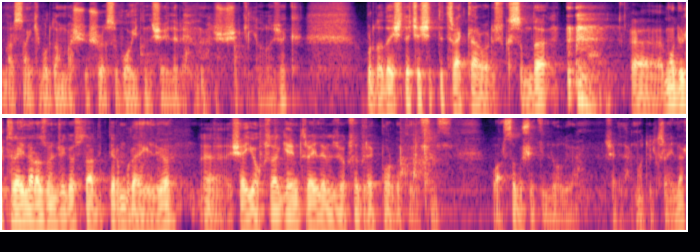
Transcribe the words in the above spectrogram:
Bunlar sanki buradan başlıyor. Şurası Void'in şeyleri. Şu şekilde olacak. Burada da işte çeşitli trackler var üst kısımda. Ee, modül trayler az önce gösterdiklerim buraya geliyor. Ee, şey yoksa, game trayleriniz yoksa direkt borda koyuyorsunuz. Varsa bu şekilde oluyor şeyler, modül trayler.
